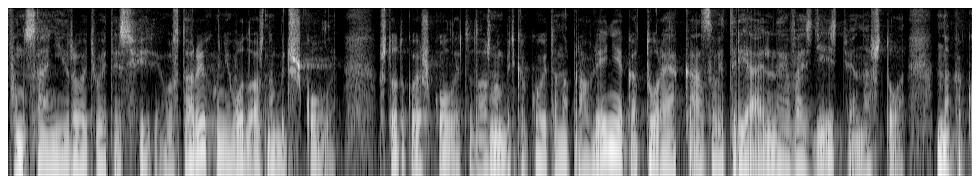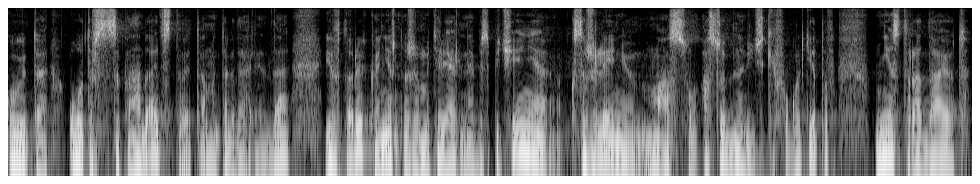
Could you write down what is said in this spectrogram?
функционировать в этой сфере. Во-вторых, у него должны быть школы. Что такое школа? Это должно быть какое-то направление, которое оказывает реальное воздействие на что? На какую-то отрасль законодательства и, там, и так далее. Да? И, во-вторых, конечно же, материальное обеспечение. К сожалению, массу, особенно юридических факультетов, не страдают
